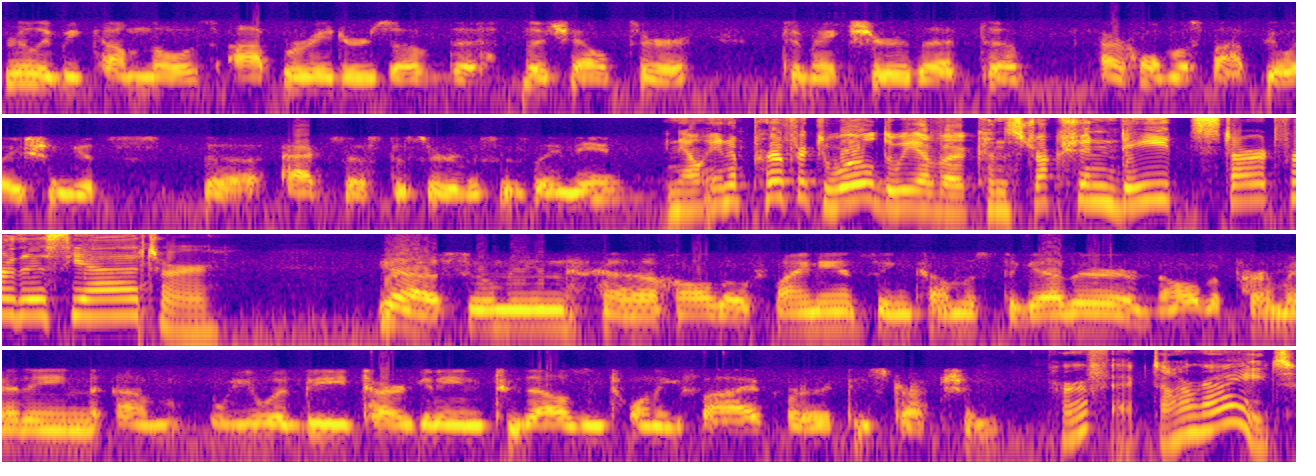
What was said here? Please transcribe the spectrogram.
really become those operators of the, the shelter to make sure that uh, our homeless population gets the access to services they need. Now, in a perfect world, do we have a construction date start for this yet, or? Yeah, assuming uh, all the financing comes together and all the permitting, um, we would be targeting 2025 for the construction. Perfect. All right.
